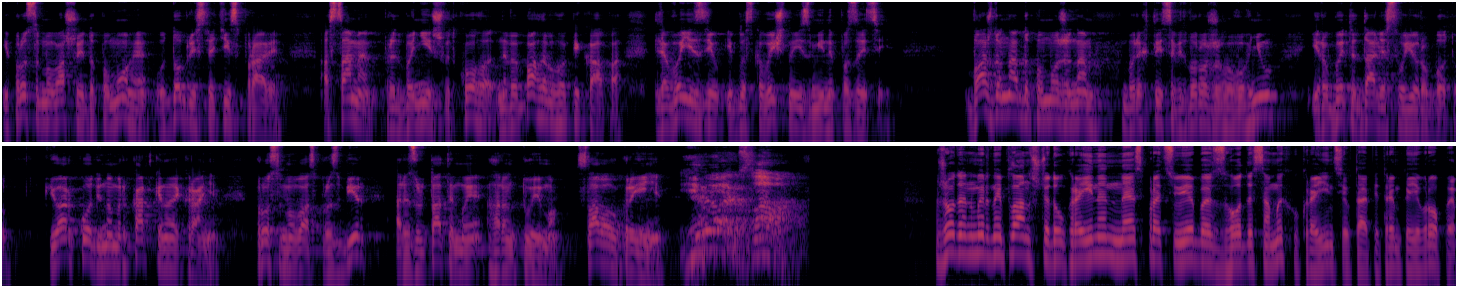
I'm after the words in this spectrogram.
і просимо вашої допомоги у добрій святій справі, а саме придбанні швидкого невибагливого пікапа для виїздів і блискавичної зміни позицій. Ваш донат допоможе нам берегтися від ворожого вогню і робити далі свою роботу. QR-код і номер картки на екрані. Просимо вас про збір, а результати ми гарантуємо. Слава Україні! Героям слава! Жоден мирний план щодо України не спрацює без згоди самих українців та підтримки Європи.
